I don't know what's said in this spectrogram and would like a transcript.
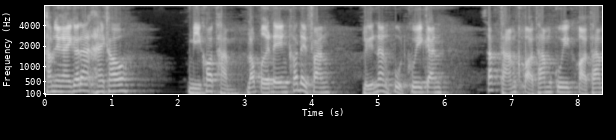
ทำยังไงก็ได้ให้เขามีข้อธรรม เราเปิดเองเขาได้ฟัง หรือนั่งพูดคุยกัน ซักถามข้อธรรมคุยข้อธรรม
